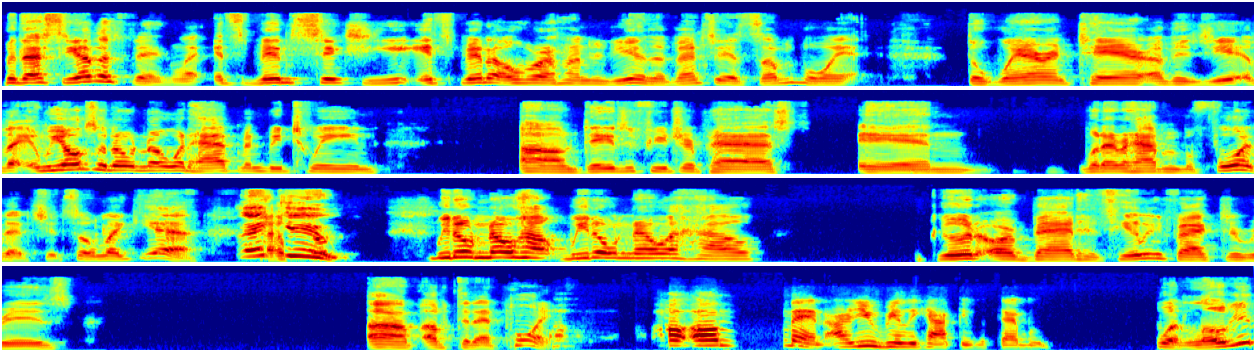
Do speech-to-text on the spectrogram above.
But that's the other thing. Like it's been six years, it's been over a hundred years. Eventually, at some point, the wear and tear of his year. Like, and we also don't know what happened between um Days of Future Past and whatever happened before that shit. So, like, yeah, Thank you. we don't know how we don't know how good or bad his healing factor is um up to that point. Oh, oh man, are you really happy with that movie? What Logan?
